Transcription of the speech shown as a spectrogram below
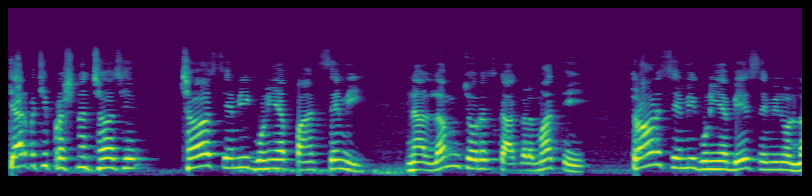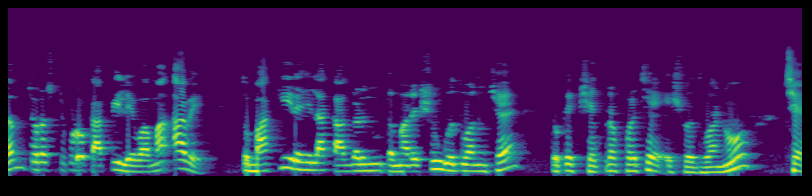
ત્યાર પછી પ્રશ્ન છ છે. છ સેમી ગુણ્યા પાંચ સેમી ના લંબચોરસ કાગળમાંથી ત્રણ સેમી ગુણ્યા બે સેમીનો લંબચોરસ ટુકડો કાપી લેવામાં આવે. તો બાકી રહેલા કાગળનું તમારે શું ગોતવાનું છે? તો કે ક્ષેત્રફળ છે એ શોધવાનું છે.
